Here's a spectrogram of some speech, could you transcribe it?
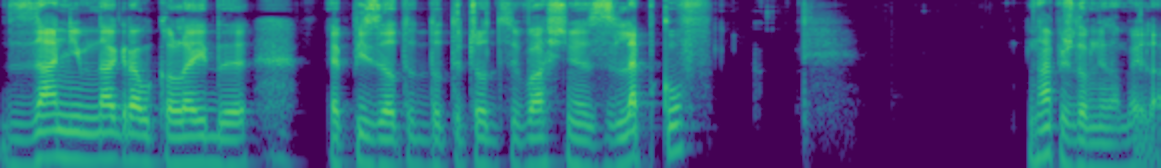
zanim nagrał kolejny epizod dotyczący właśnie zlepków, napisz do mnie na maila.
